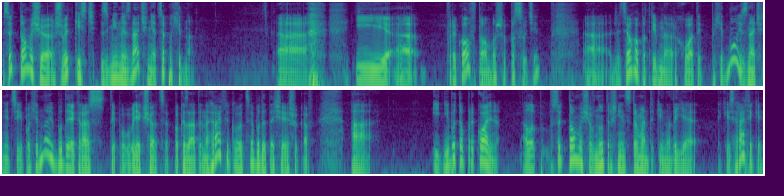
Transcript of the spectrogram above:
Суть в тому, що швидкість зміни значення це похідна. А, І а, прикол в тому, що по суті. Для цього потрібно рахувати похідну, і значення цієї похідної буде якраз, типу, якщо це показати на графіку, це буде те, що я шукав. А, І нібито прикольно. Але суть в тому, що внутрішній інструмент, який надає якісь графіки,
